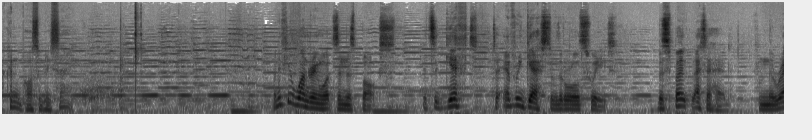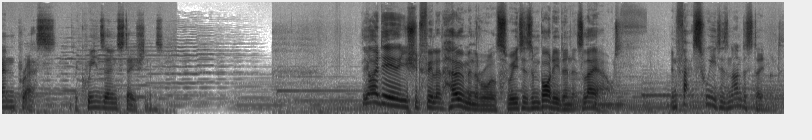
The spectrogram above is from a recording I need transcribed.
I couldn't possibly say. And if you're wondering what's in this box, it's a gift to every guest of the Royal Suite. Bespoke letterhead from the Wren Press, the Queen's Own Stationers. The idea that you should feel at home in the Royal Suite is embodied in its layout. In fact, suite is an understatement.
